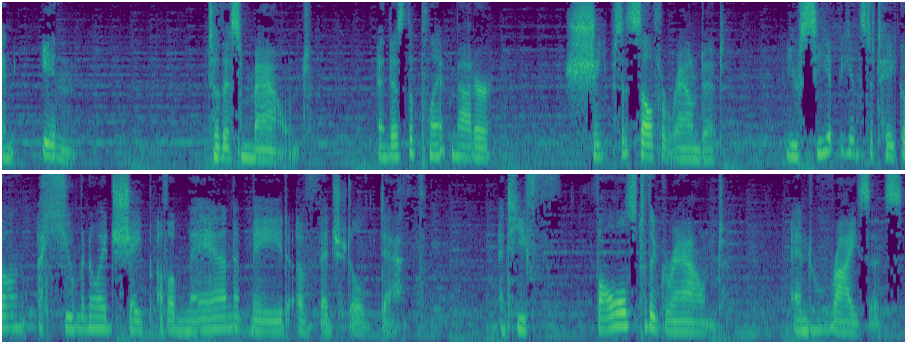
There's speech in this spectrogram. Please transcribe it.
and in to this mound. And as the plant matter shapes itself around it, you see it begins to take on a humanoid shape of a man made of vegetal death. And he f- falls to the ground and rises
